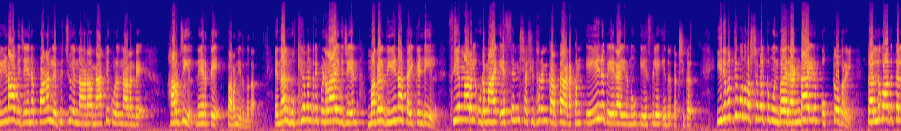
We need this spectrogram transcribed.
വീണ വിജയന് പണം ലഭിച്ചു എന്നാണ് മാത്യു കുഴൽനാടന്റെ ഹർജിയിൽ നേരത്തെ പറഞ്ഞിരുന്നത്. എന്നാൽ മുഖ്യമന്ത്രി പിണറായി വിജയൻ മകൾ Veena Thaikandiyil C M R L ഉടമ എസ് എൻ ശശിധരൻ കർത്ത അടക്കം ഏഴ് പേരായിരുന്നു കേസിലെ എതിർകക്ഷികൾ. ഇരുപത്തിമൂന്ന് വർഷങ്ങൾക്ക് മുൻപ് രണ്ടായിരം ഒക്ടോബറിൽ കല്ലുവാതുക്കൽ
